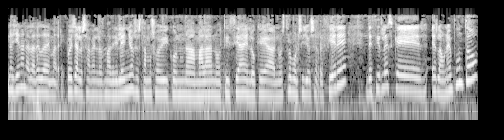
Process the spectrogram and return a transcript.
nos llegan a la deuda de Madrid. Pues ya lo saben los madrileños, estamos hoy con una mala noticia en lo que a nuestro bolsillo se refiere. Decirles que es la una en punto,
